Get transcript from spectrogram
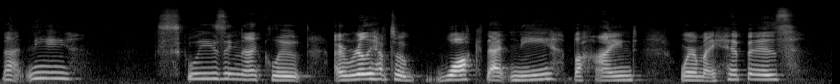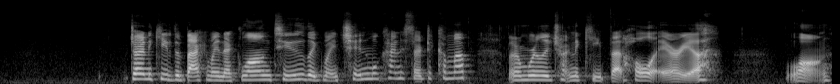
that knee, squeezing that glute. I really have to walk that knee behind where my hip is. Trying to keep the back of my neck long too, like my chin will kind of start to come up, but I'm really trying to keep that whole area long.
